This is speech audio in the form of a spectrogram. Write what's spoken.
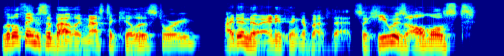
little things about like Masta Killa's story i didn't know anything about that so he was almost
